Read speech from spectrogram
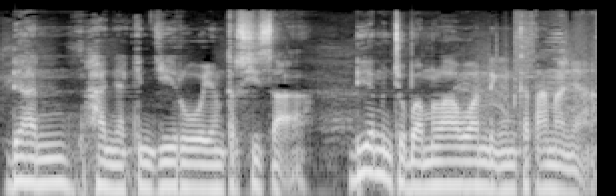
Dan hanya Kinjiro yang tersisa. Dia mencoba melawan dengan katananya.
